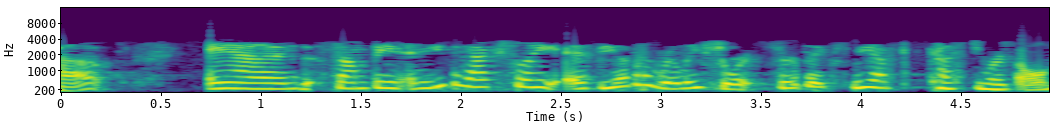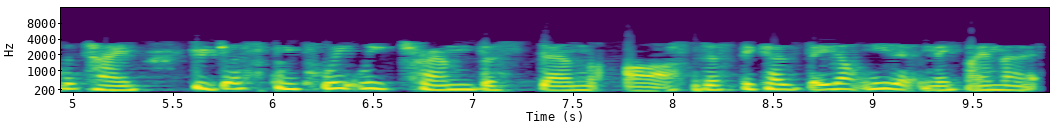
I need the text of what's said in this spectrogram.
cup and something, and you can actually, if you have a really short cervix, we have customers all the time who just completely trim the stem off just because they don't need it and they find that it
